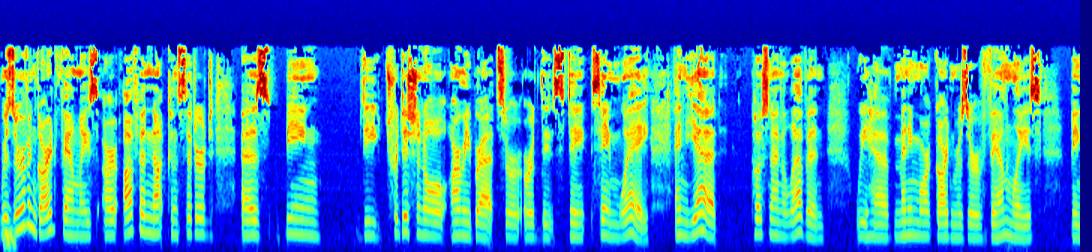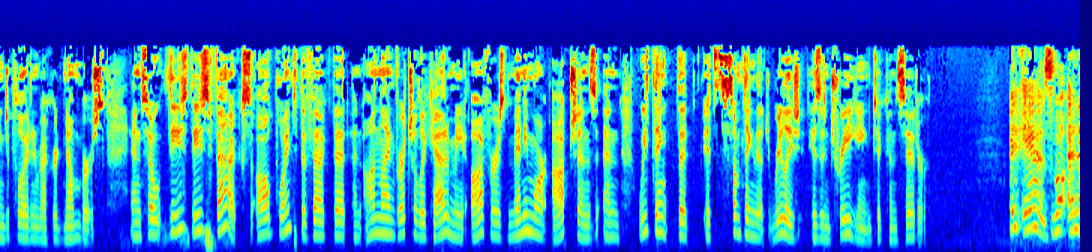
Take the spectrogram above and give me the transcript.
reserve and guard families are often not considered as being the traditional army brats or, or the same way. And yet, post 9-11, we have many more guard and reserve families being deployed in record numbers. And so these, these facts all point to the fact that an online virtual academy offers many more options and we think that it's something that really is intriguing to consider. It is. Well, and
